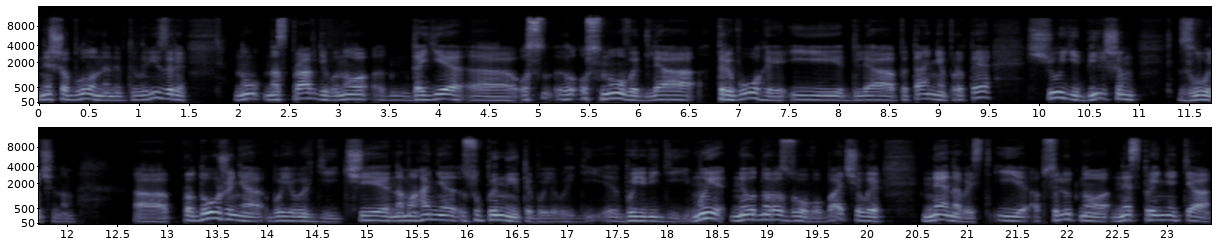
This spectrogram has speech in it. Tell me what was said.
не шаблонне, не в телевізорі. Ну, насправді воно е, дає е, основи для тривоги і для питання про те, що є більшим злочином. Продовження бойових дій чи намагання зупинити бойових дій, е, бойові дії. Ми неодноразово бачили ненависть і абсолютно несприйняття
